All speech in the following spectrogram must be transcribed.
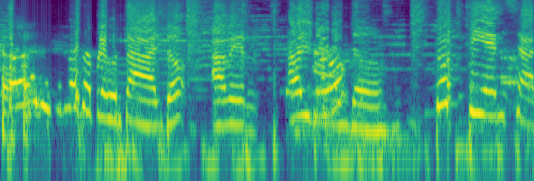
vamos a hacerle esa pregunta a Aldo. A ver, Aldo. ¿tú piensas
